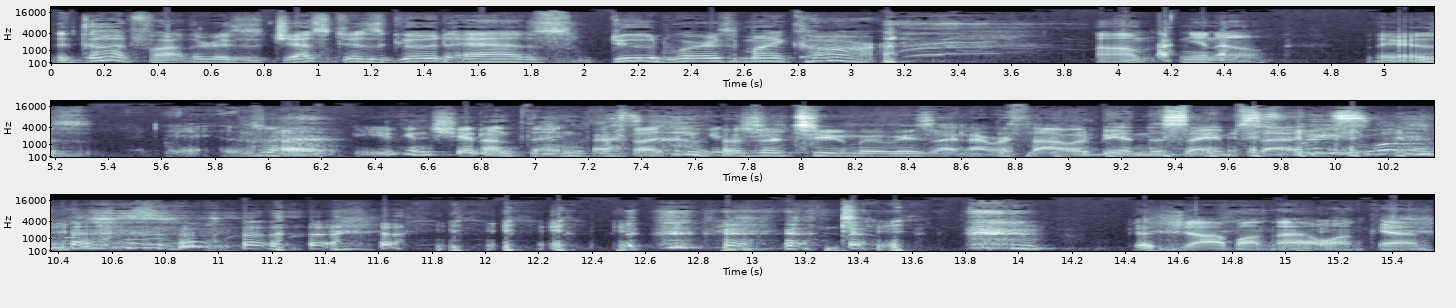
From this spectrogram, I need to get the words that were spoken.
The Godfather is just as good as Dude, Where's My Car? um, you know, there's so you can shit on things, but you can Those are two movies I never thought would be in the same sentence. Good job on that one, Ken.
